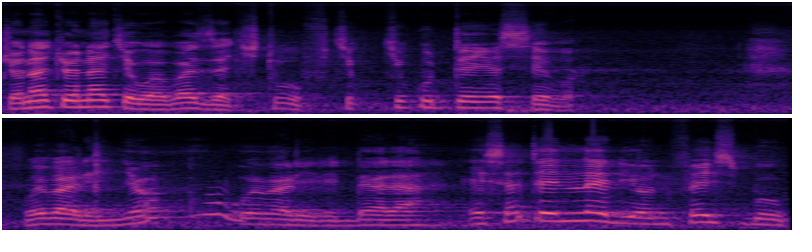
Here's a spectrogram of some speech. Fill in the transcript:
kyona kyona kyewabaza kituufu ki- kikutteyo sebo webale nnyo webalire ddala a certain lady on facebook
